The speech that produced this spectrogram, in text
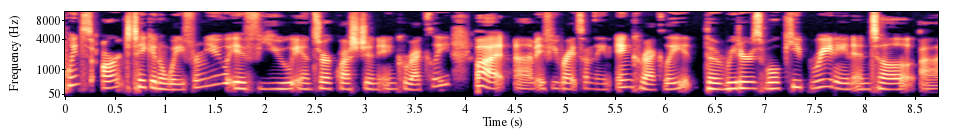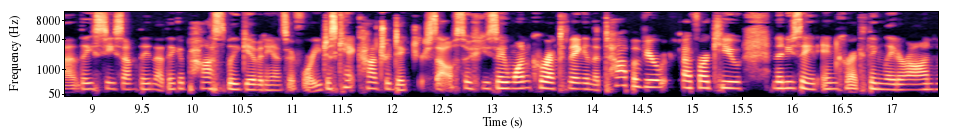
Points aren't taken away from you if you answer a question incorrectly, but um, if you write something incorrectly, the readers will keep reading until uh, they see something that they could possibly give an answer for. You just can't contradict yourself. So if you say one correct thing in the top of your FRQ and then you say an incorrect thing later on,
